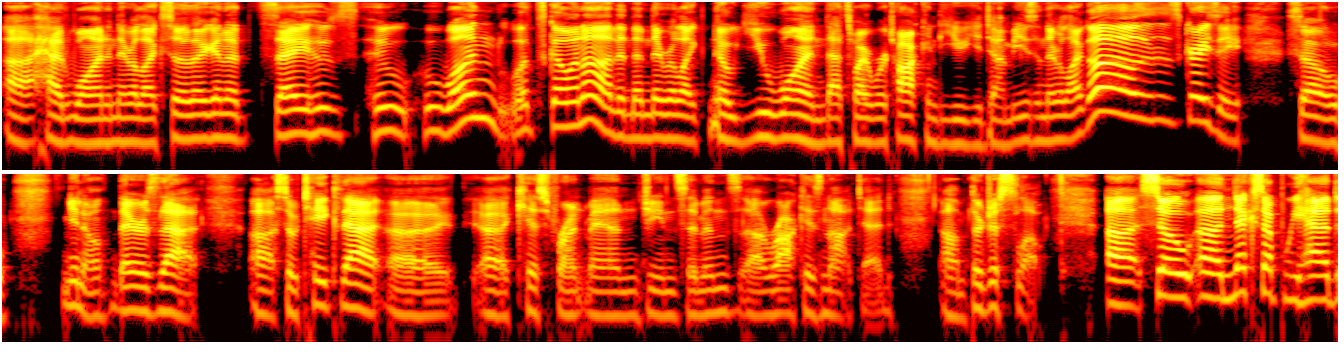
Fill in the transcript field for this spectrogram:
uh, had won, and they were like, "So they're gonna say who's who who won? What's going on?" And then they were like, "No, you won. That's why we're talking to you, you dummies." And they were like, "Oh, this is crazy." So you know, there's that. Uh, so take that, uh, uh, Kiss frontman Gene Simmons. Uh, rock is not dead. Um, they're just slow. Uh, so uh, next up, we had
